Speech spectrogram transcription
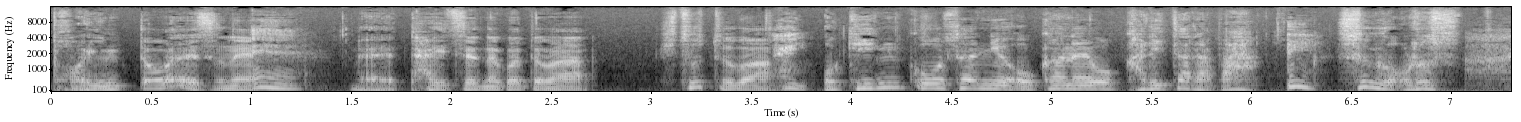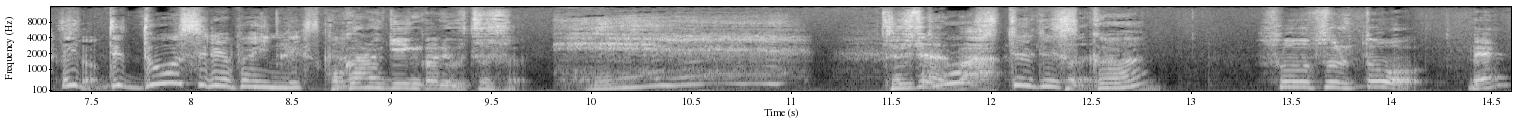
ポイントはですね、えええー、大切なことは、一つは、はい、お銀行さんにお金を借りたらば、すぐ下ろす。え、で、どうすればいいんですか？他の銀行に移す。へえ。そしたらば、どうしてですか？そうすると、ね、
